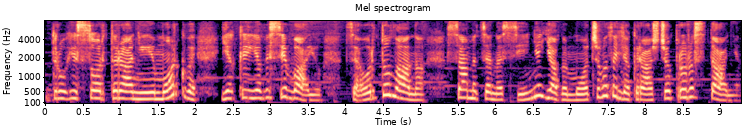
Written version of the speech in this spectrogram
Другий сорт ранньої моркви, який я висіваю, це ортолана. Саме це насіння я вимочувала для кращого проростання.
